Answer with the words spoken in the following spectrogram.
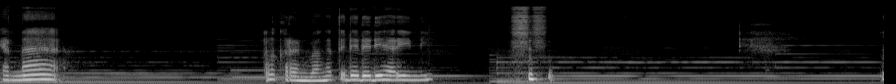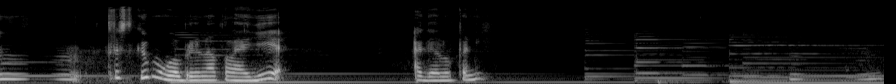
Karena lo keren banget udah ada di hari ini. Hmm, terus gue mau ngobrolin apa lagi ya? Agak lupa nih. Hmm,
